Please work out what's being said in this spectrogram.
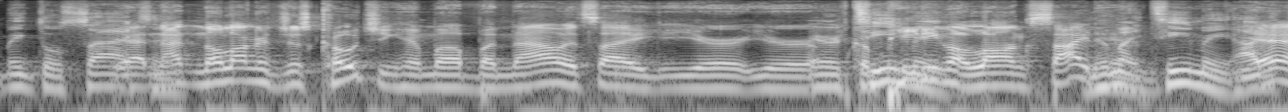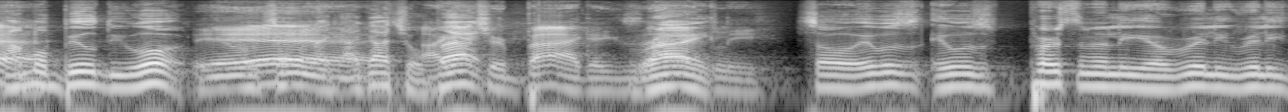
make those Yeah, sacks. and not no longer just coaching him up, but now it's like you're you're, You're competing teammate. alongside you're him. my teammate. I, Yeah. I'm gonna build you up. You yeah, know what I'm saying? Like I got your I back. got your back. Exactly. Right. So it was it was personally a really really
